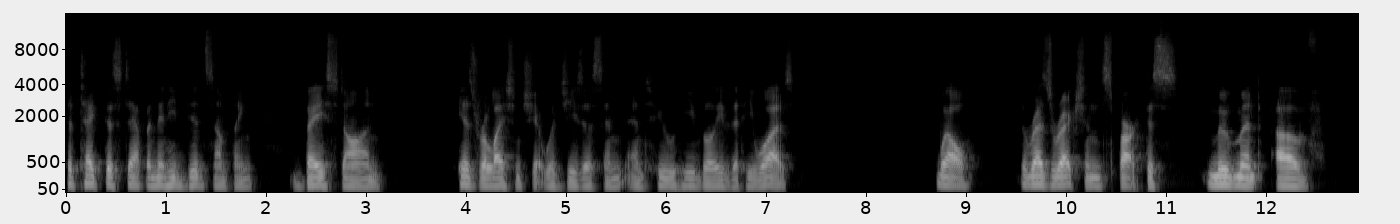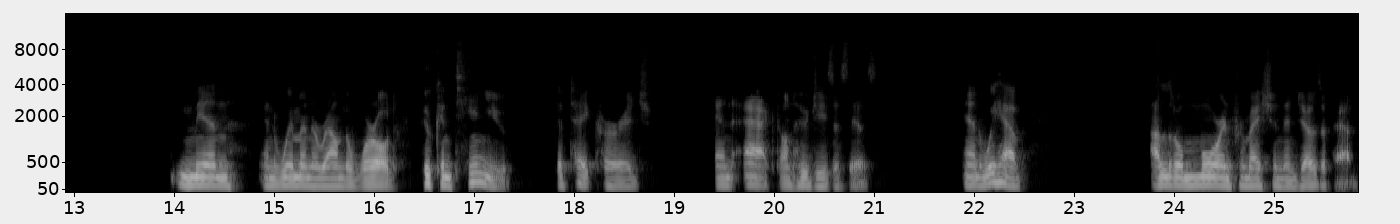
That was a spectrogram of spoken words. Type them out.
to take this step, and then he did something based on his relationship with Jesus and, and who he believed that he was. Well, the resurrection sparked this movement of men and women around the world who continue to take courage and act on who Jesus is. And we have a little more information than Joseph had.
